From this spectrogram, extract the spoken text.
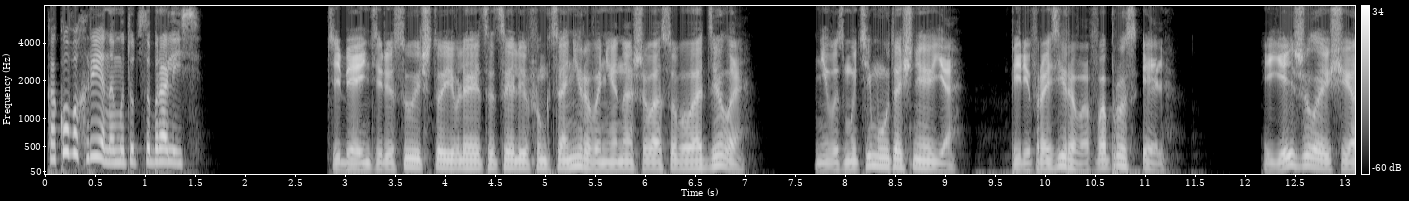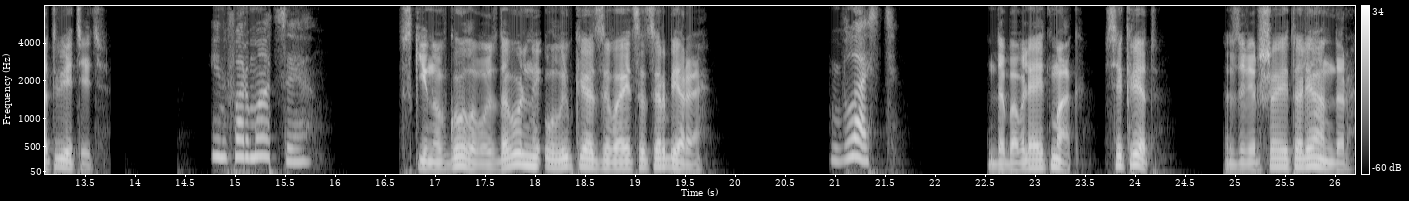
какого хрена мы тут собрались? Тебя интересует, что является целью функционирования нашего особого отдела? Невозмутимо уточняю я, перефразировав вопрос Эль. Есть желающие ответить? Информация. Вскинув голову, с довольной улыбкой отзывается Цербера. Власть. Добавляет маг. Секрет. Завершает Алиандр.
